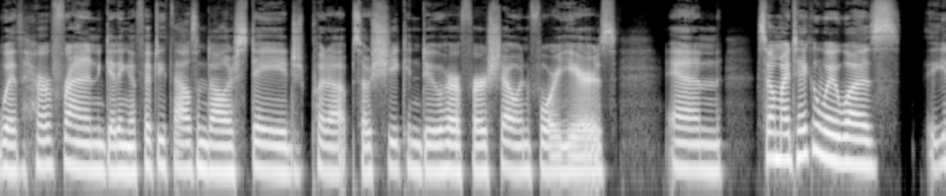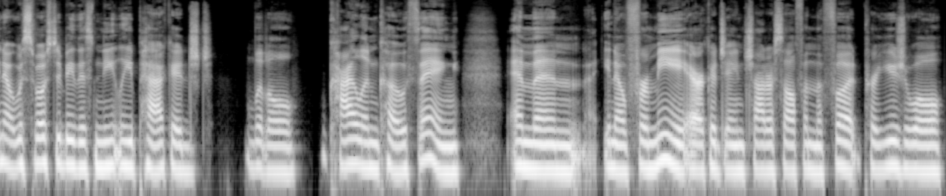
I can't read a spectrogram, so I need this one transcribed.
with her friend getting a $50,000 stage put up so she can do her first show in four years. And so my takeaway was, you know, it was supposed to be this neatly packaged little Kyle and Co thing. And then, you know, for me, Erika Jayne shot herself in the foot per usual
